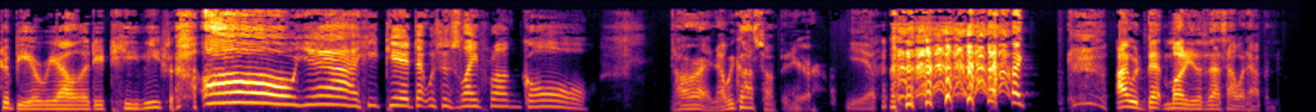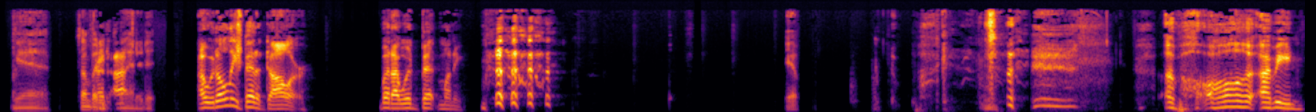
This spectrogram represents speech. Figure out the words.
to be a reality TV star? Oh, yeah, he did. That was his lifelong goal. All right, now we got something here. Yep. I would bet money that that's how it happened. Yeah. Somebody And I- planted it. I would only bet a dollar, but I would bet money. Yep. Of all, I mean,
